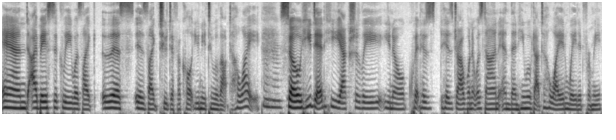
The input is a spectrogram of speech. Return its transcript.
And I basically was like, this is like too difficult. You need to move out to Hawaii. Mm-hmm. So he did. He actually, you know, quit his his job when it was done and then he moved out to Hawaii and waited for me.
